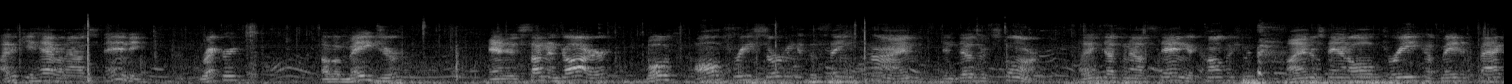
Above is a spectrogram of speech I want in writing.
I think you have an outstanding record of a major and his son and daughter, both, all three serving at the same time in Desert Storm. I think that's an outstanding accomplishment. I understand all three have made it back.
